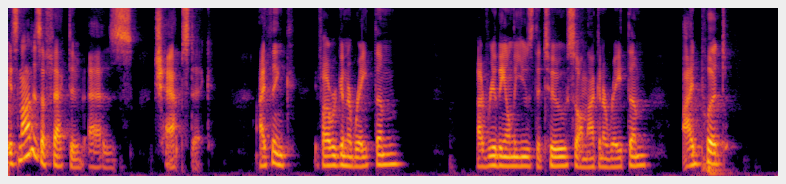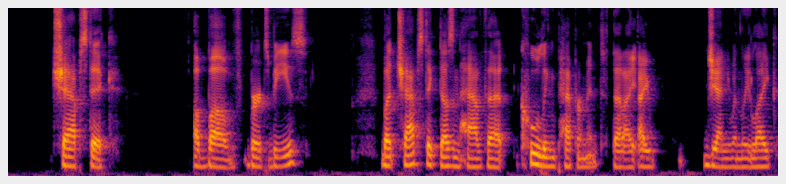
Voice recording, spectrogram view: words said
It's not as effective as chapstick. I think if I were going to rate them, I really only use the two, so I'm not going to rate them. I'd put chapstick above Burt's Bees, but chapstick doesn't have that cooling peppermint that I, I genuinely like.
